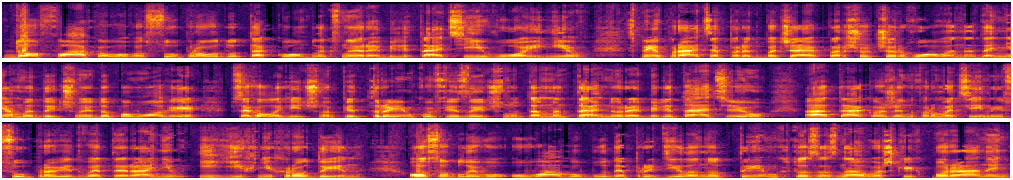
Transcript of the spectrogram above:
до фахового супроводу та комплексної реабілітації воїнів. Співпраця передбачає першочергове надання медичної допомоги, психологічну підтримку, фізичну та ментальну реабілітацію, а також інформаційний супровід ветеранів і їхніх родин. Особливу увагу буде приділено тим, хто зазнав важких поранень,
